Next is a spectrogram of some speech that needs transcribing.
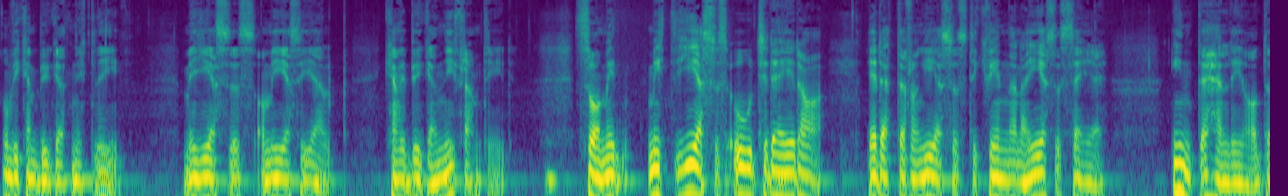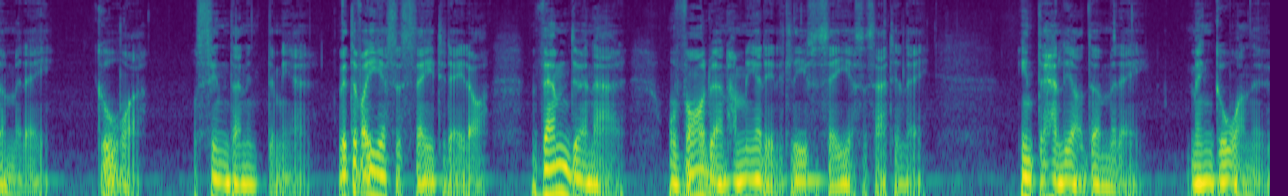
Och vi kan bygga ett nytt liv. Med Jesus och med Jesu hjälp kan vi bygga en ny framtid. Så mitt, mitt Jesusord till dig idag är detta från Jesus till kvinnorna. Jesus säger Inte heller jag dömer dig. Gå och synda inte mer. Vet du vad Jesus säger till dig idag? Vem du än är och vad du än har med dig i ditt liv så säger Jesus här till dig. Inte heller jag dömer dig. Men gå nu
